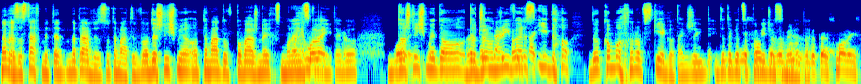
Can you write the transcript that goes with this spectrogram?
Dobra, zostawmy te, naprawdę, to są tematy. Odeszliśmy od tematów poważnych, Smoleńska, i tego. Doszliśmy do, do i John tak- Rivers tak- i do, do Komorowskiego, także i, i do tego, co Nie sądzę, powiedział żeby, ten Smoleńsk,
